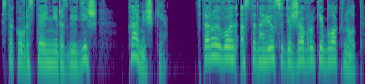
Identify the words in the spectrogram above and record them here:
с такого расстояния не разглядишь, камешки. Второй воин остановился, держа в руке блокнот.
